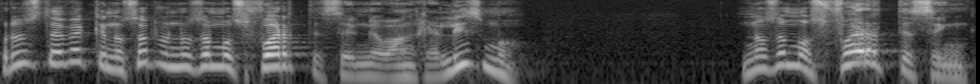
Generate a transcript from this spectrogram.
Por eso usted ve que nosotros no somos fuertes en evangelismo. No somos fuertes en,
